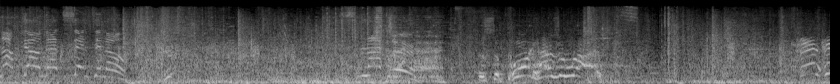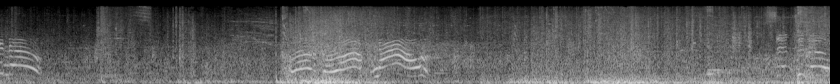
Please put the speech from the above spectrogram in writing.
Knock down that sentinel. Snatcher. The support has arrived. Sentinel! Gloves are off now! Sentinel.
